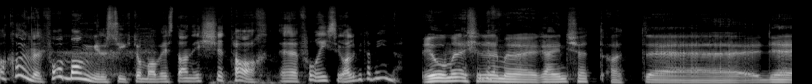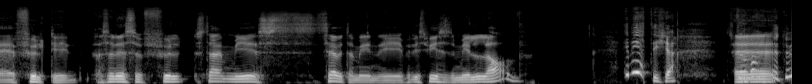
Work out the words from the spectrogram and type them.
Han kan vel få mangelsykdommer hvis han ikke tar, eh, får i seg alle vitaminer. Jo, men er ikke det med reinkjøtt at eh, det er fullt i Altså, det er så fullt Det er mye C-vitamin i For de spiser så mye lav. Jeg vet ikke. Eh, vet du?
